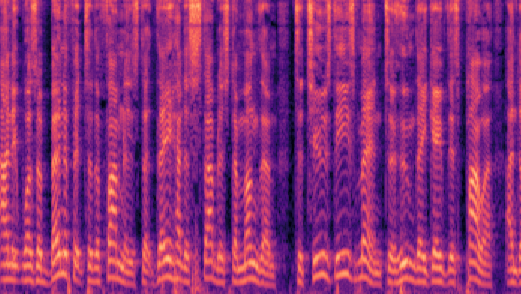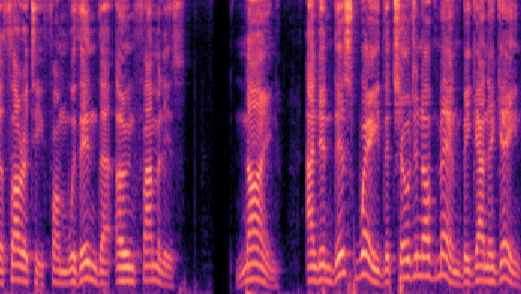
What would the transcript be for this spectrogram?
And it was a benefit to the families that they had established among them to choose these men to whom they gave this power and authority from within their own families. 9 and in this way the children of men began again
